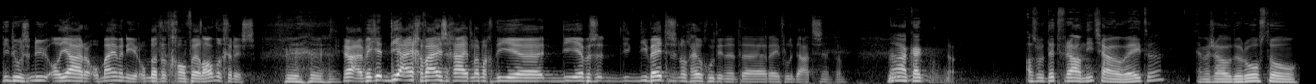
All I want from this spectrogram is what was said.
Die doen ze nu al jaren op mijn manier. Omdat het gewoon veel handiger is. ja, weet je, die eigenwijzigheid, laat maar, die, eh, die, hebben ze, die, die weten ze nog heel goed in het eh, revalidatiecentrum. Nou, kijk, Ja. als we dit verhaal niet zouden weten en we zouden de rolstoel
